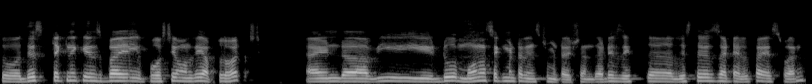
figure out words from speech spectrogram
So this technique is by posterior-only approach, and uh, we do monosegmental instrumentation. That is, if the lister is at L5 S1,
